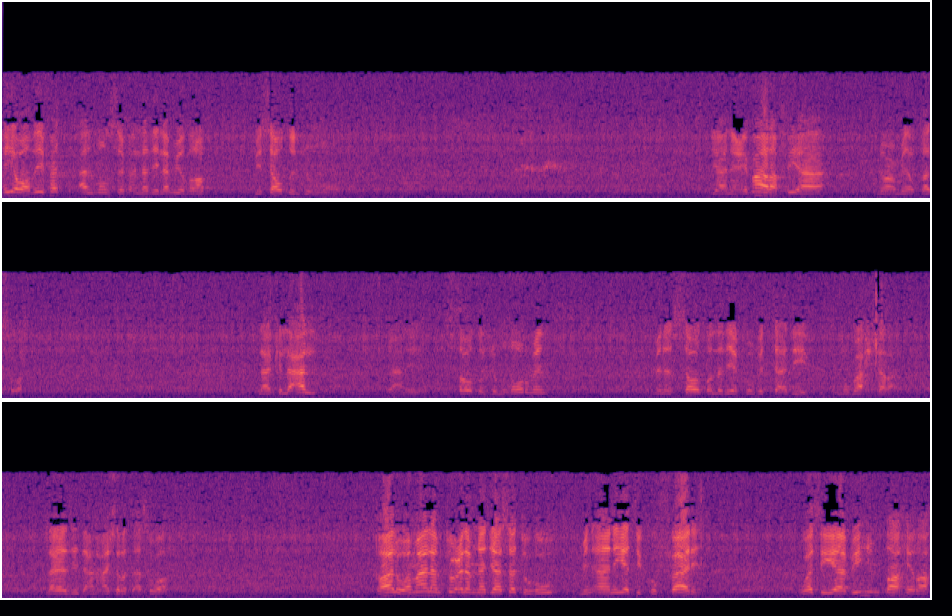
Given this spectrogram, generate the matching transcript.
هي وظيفة المنصف الذي لم يضرب بسوط الجمهور. يعني عبارة فيها نوع من القسوة. لكن لعل يعني صوت الجمهور من من الصوت الذي يكون في التأديب المباح شرعا لا يزيد عن عشرة أسواق قال وما لم تعلم نجاسته من آنية كفار وثيابهم طاهرة.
